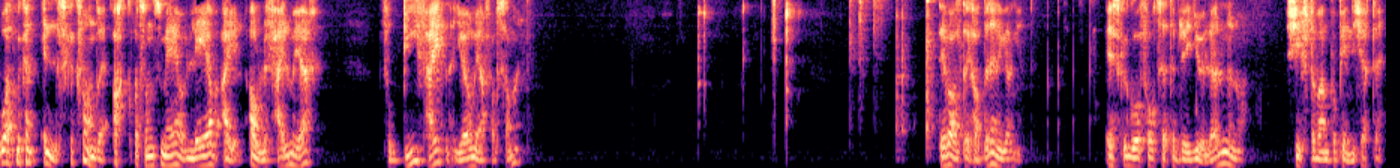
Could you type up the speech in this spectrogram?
Og at vi kan elske hverandre akkurat sånn som vi er, og le av alle feil vi gjør. For de feilene gjør vi iallfall sammen. Det var alt jeg hadde denne gangen. Jeg skal gå og fortsette å bli juleølene nå. Skifte vann på pinnekjøttet.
